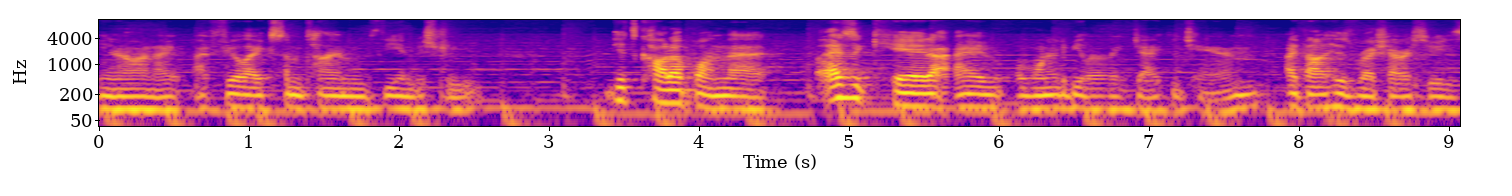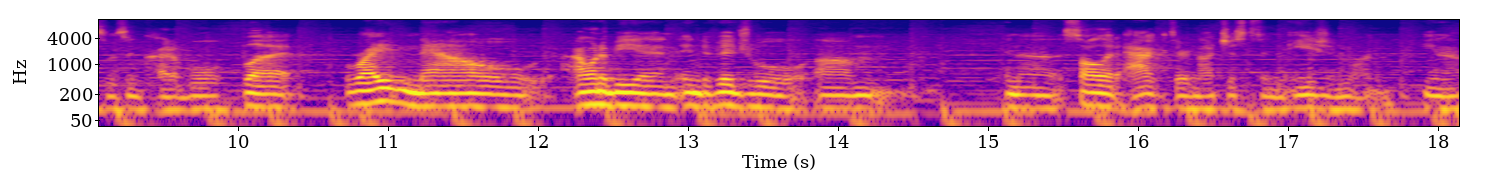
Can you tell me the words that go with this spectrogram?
you know, and I, I feel like sometimes the industry gets caught up on that. As a kid, I wanted to be like Jackie Chan. I thought his Rush Hour series was incredible, but right now, I want to be an individual um, and a solid actor, not just an Asian one, you know?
